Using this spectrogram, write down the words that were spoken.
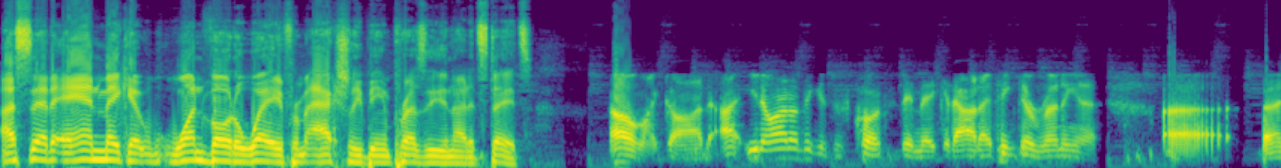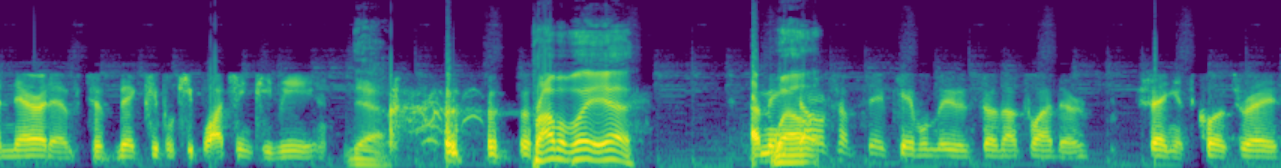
I said, and make it one vote away from actually being president of the United States. Oh my God! I, you know, I don't think it's as close as they make it out. I think they're running a uh, a narrative to make people keep watching TV. Yeah. Probably, yeah. I mean, Well- Donald Trump saved cable news, so that's why they're saying it's close race.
